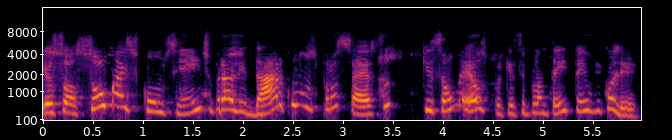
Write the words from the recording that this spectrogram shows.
Eu só sou mais consciente para lidar com os processos que são meus, porque se plantei, tenho que colher.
